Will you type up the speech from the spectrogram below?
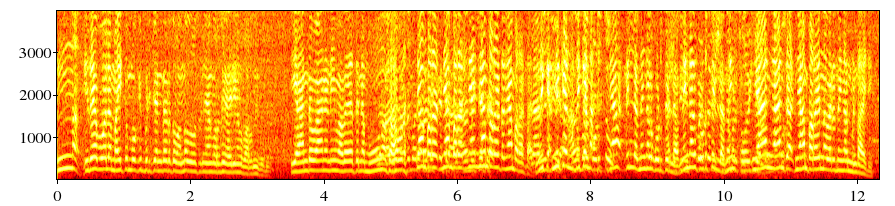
ഇന്ന് ഇതേപോലെ മൈക്കും പൊക്കി പിടിച്ച് എന്റെ അടുത്ത് വന്ന ദിവസം ഞാൻ കുറച്ച് കാര്യങ്ങൾ പറഞ്ഞിരുന്നു. ഈ ആന്റോ ആന്റണിയും അദ്ദേഹത്തിന്റെ മൂന്ന് സഹോദരൻ ഞാൻ പറയാം ഞാൻ പറയാം ഞാൻ- പറയട്ടെ ഞാൻ പറയട്ടെ. നിക്കണ്ട നിക്കണ്ട ഞാൻ ഇല്ല നിങ്ങൾ കൊടുത്തില്ല. നിങ്ങൾ കൊടുത്തില്ല. ഞാൻ ഞാൻ ഞാൻ പറയുന്നവരെ നിങ്ങൾ മിണ്ടായിരിക്കും.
